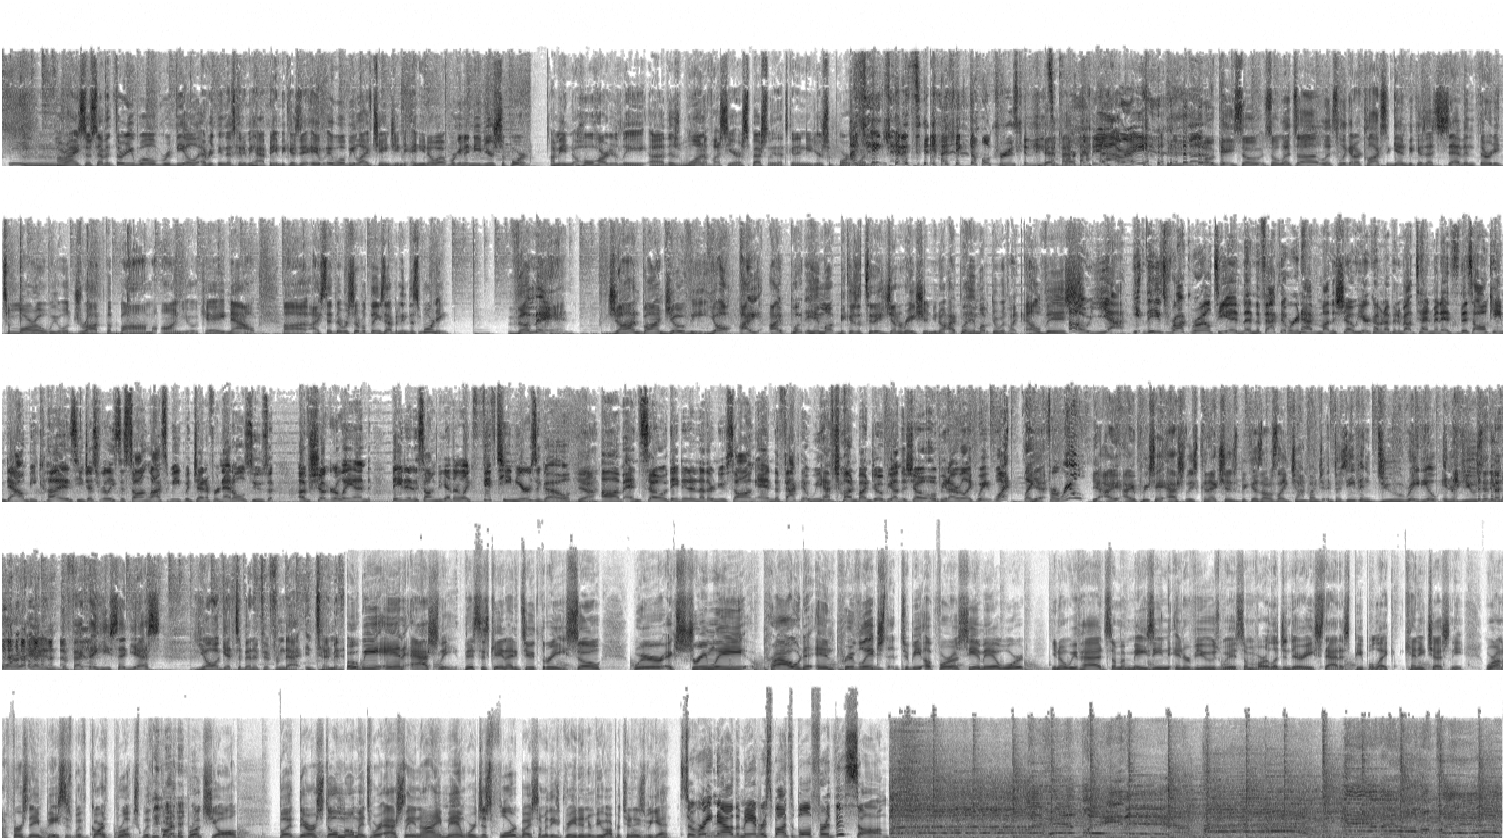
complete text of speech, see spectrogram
All right, so 7:30 will reveal everything that's going to be happening because it, it, it will be life changing. And you know what? We're going to need your support. I mean, wholeheartedly. Uh, there's one of us here, especially, that's going to need your support I more think that it's, I think the whole crew's gonna need support. Yeah, right? okay, so so let's uh let's look at our clocks again because at 7:30 tomorrow we will drop the bomb on you. Okay, now uh, I said there were several things happening this morning. The man. John Bon Jovi, y'all. I I put him up because of today's generation. You know, I put him up there with like Elvis. Oh yeah, he, he's rock royalty, and, and the fact that we're gonna have him on the show here coming up in about ten minutes. This all came down because he just released a song last week with Jennifer Nettles, who's of Sugarland. They did a song together like 15 years ago. Yeah. Um, and so they did another new song, and the fact that we have John Bon Jovi on the show, Obie and I were like, wait, what? Like Yeah. for real? Yeah, I, I appreciate Ashley's connections because I was like, John Bon, Jo- does he even do radio interviews anymore? And the fact that he said yes, y'all get to benefit from that in 10 minutes. Obie and Ashley, this is K92 3. So we're extremely proud and privileged to be up for a CMA award. You know, we've had some amazing interviews with some of our legendary status people like Kenny Chesney. We're on a first name basis with Garth Brooks. With Garth Brooks, y'all. But there are still moments where Ashley and I, man, we're just floored by some of these great interview opportunities we get. So right now, the man responsible for this song.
